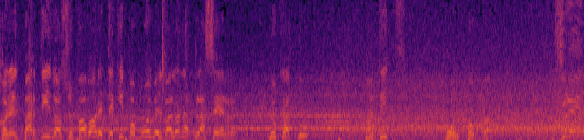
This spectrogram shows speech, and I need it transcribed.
Con el partido a su favor, este equipo mueve el balón a placer. Lukaku. Matic. Paul Pogba. Fred.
